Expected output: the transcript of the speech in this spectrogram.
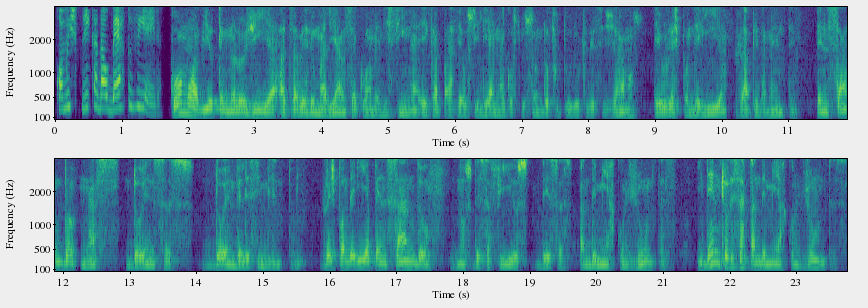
como explica Dalberto Vieira. Como a biotecnologia, através de uma aliança com a medicina, é capaz de auxiliar na construção do futuro que desejamos? Eu responderia rapidamente, pensando nas doenças do envelhecimento. Responderia pensando nos desafios dessas pandemias conjuntas. E dentro dessas pandemias conjuntas,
